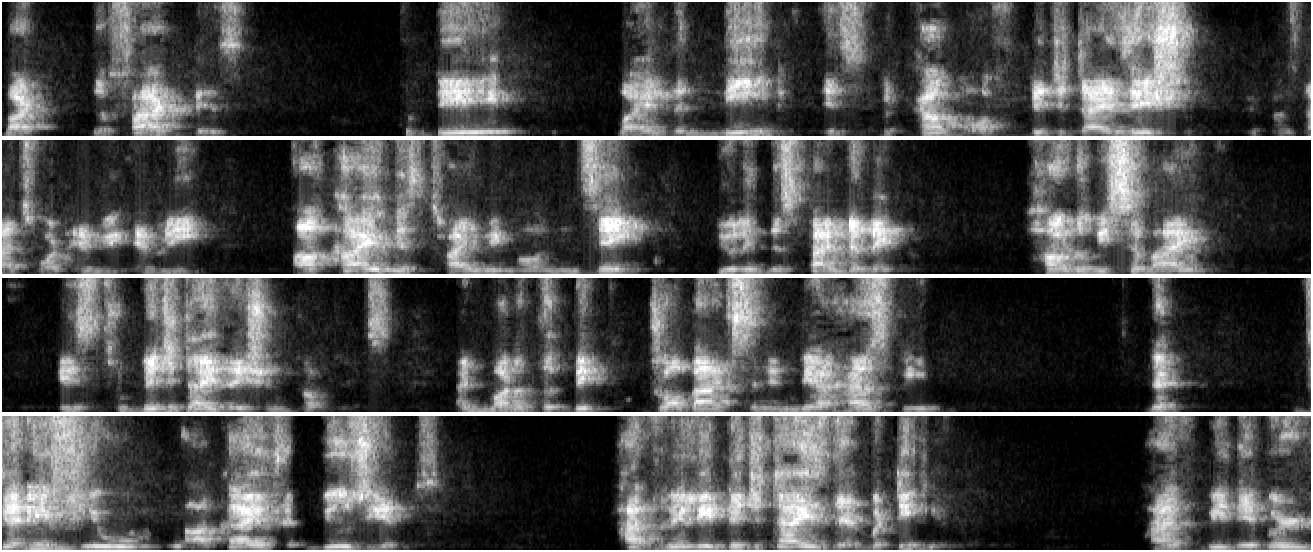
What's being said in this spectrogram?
But the fact is, today, while the need is become of digitization, because that's what every every archive is thriving on and saying during this pandemic, how do we survive? Is through digitization projects. And one of the big drawbacks in India has been that very few archives and museums have really digitized their material have been able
